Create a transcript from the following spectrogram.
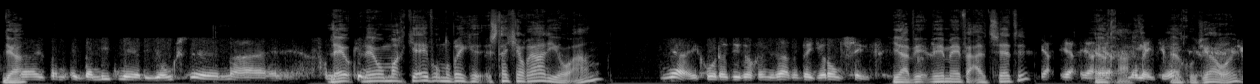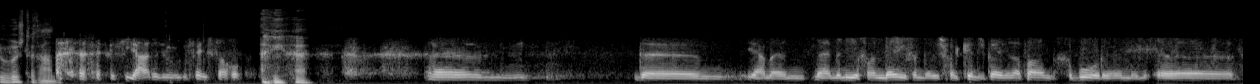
Ja. Eh, ik, ben, ik ben niet meer de jongste, maar... Leo, mag ik je even onderbreken? Staat jouw radio aan? Ja, ik hoor dat hij toch inderdaad een beetje rondzinkt. Ja, wil, wil je hem even uitzetten? Ja, ja, ja. Heel ja. momentje hoor. Heel goed, ja hoor. Doe rustig aan. ja, dat doe ik meestal. ja. Ehm, de, ja, mijn, mijn manier van leven, dat is van kindsbenen af aan geboren in het eh,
